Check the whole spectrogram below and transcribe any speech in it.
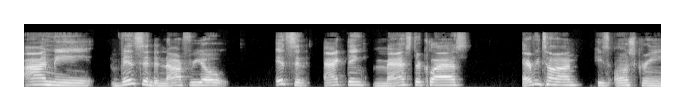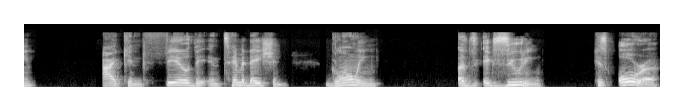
I mean, Vincent D'Onofrio, it's an acting masterclass. Every time he's on screen, I can feel the intimidation glowing, exuding. His aura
